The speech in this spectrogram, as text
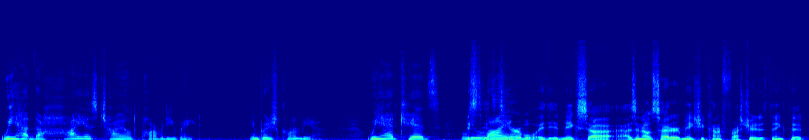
We had the highest child poverty rate in British Columbia. We had kids It's, it's terrible. It, it makes, uh, as an outsider, it makes you kind of frustrated to think that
